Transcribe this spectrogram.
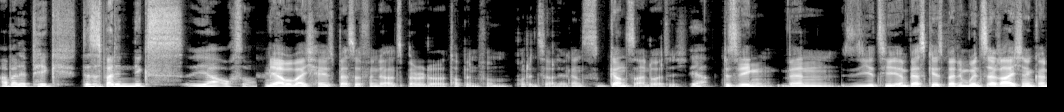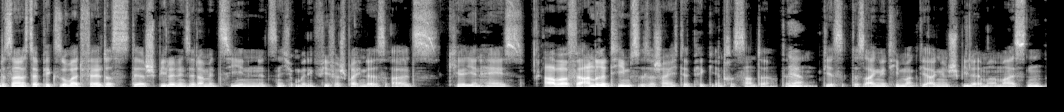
Aber der Pick, das ist bei den Knicks ja auch so. Ja, wobei ich Hayes besser finde als Barrett oder Toppin vom Potenzial her. Ganz, ganz eindeutig. Ja. Deswegen, wenn sie jetzt hier ihren Best Case bei den Wins erreichen, dann könnte es sein, dass der Pick so weit fällt, dass der Spieler, den sie damit ziehen, jetzt nicht unbedingt vielversprechender ist als Killian Hayes. Aber für andere Teams ist wahrscheinlich der Pick interessanter. Denn Ja. die, das eigene Team mag die eigenen Spieler immer am meisten.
